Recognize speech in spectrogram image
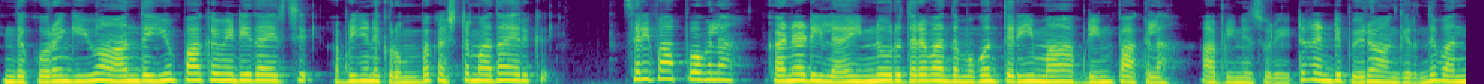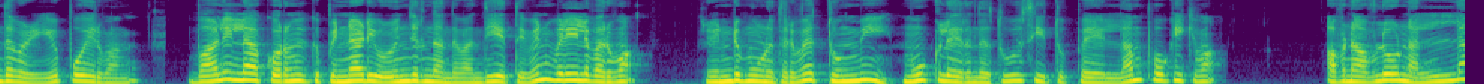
இந்த குரங்கியும் ஆந்தையும் பார்க்க வேண்டியதாயிருச்சு அப்படின்னு எனக்கு ரொம்ப கஷ்டமா தான் இருக்கு. சரி வா போகலாம். கண்ணாடியில் இன்னொரு தடவை அந்த முகம் தெரியுமா அப்படின்னு பார்க்கலாம் அப்படின்னு சொல்லிட்டு ரெண்டு பேரும் அங்கிருந்து வந்த வழியே போயிடுவாங்க வாலில்லா குரங்குக்கு பின்னாடி ஒழிஞ்சிருந்த அந்த வந்தியத்தேவன் வெளியில் வருவான். ரெண்டு மூணு தடவை தும்மி மூக்கில் இருந்த தூசி துப்பையெல்லாம் போக்கிக்குவான். அவன் அவ்வளோ நல்லா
